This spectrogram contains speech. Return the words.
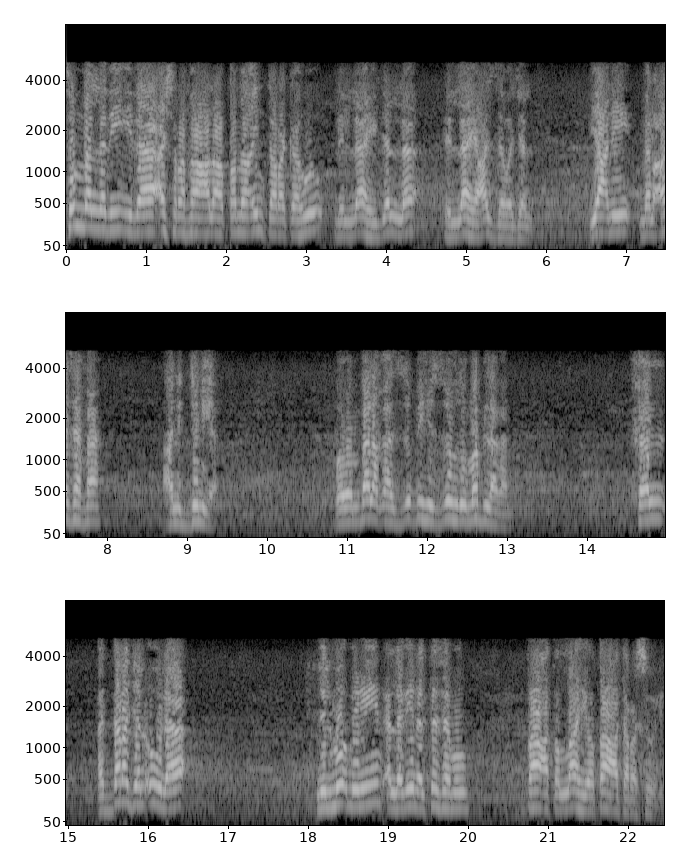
ثم الذي إذا أشرف على طمع تركه لله جل لله عز وجل. يعني من عزف عن الدنيا. ومن بلغ به الزهد مبلغا. فالدرجة الأولى للمؤمنين الذين التزموا طاعة الله وطاعة رسوله.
